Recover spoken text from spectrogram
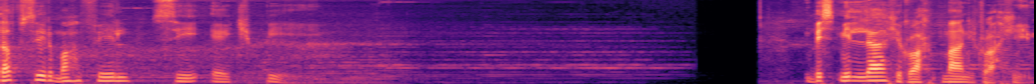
তফসির মাহফিল সিএইচপি বিসমিল্লাহ রহমান রাহিম।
